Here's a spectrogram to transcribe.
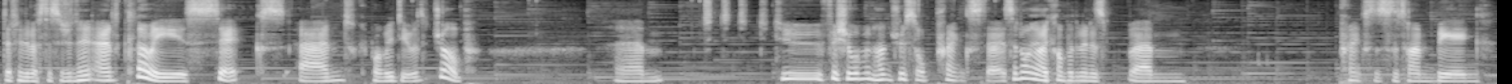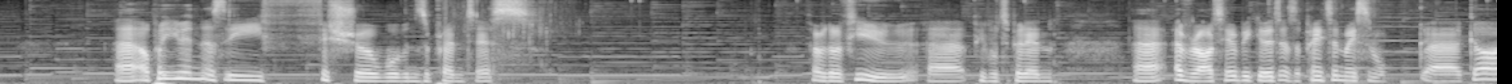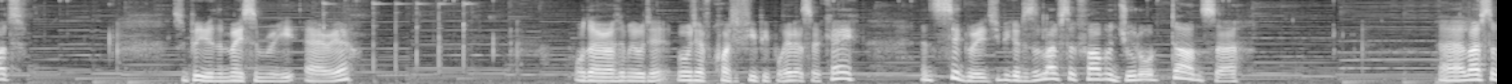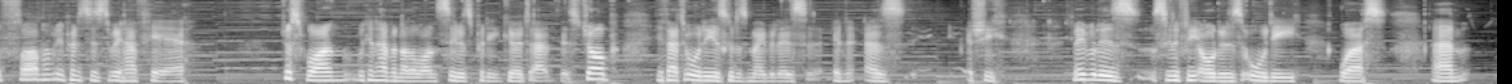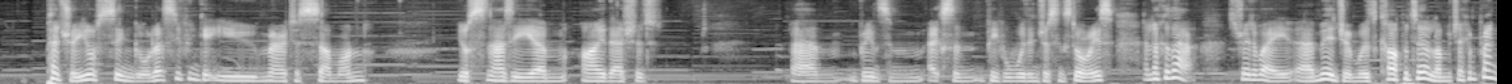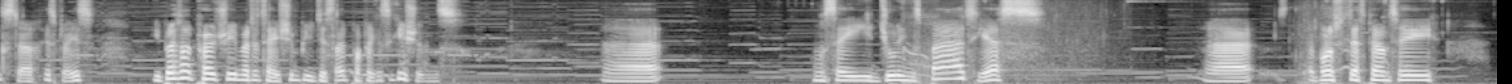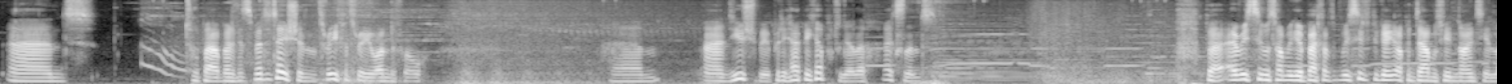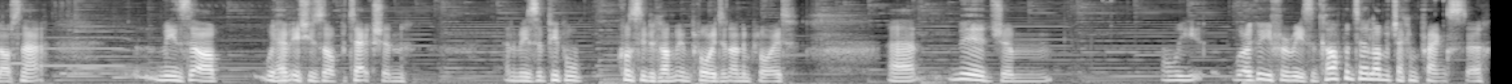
Definitely the best decision here. And Chloe is 6 and could probably do with a job. Um, do Fisherwoman, Huntress, or Prankster? It's annoying I can't put them in as um, pranksters for the time being. Uh, I'll put you in as the Fisherwoman's Apprentice. We've got a few uh, people to put in. Uh, Everard here would be good as a painter, mason, or uh, guard. So put you in the masonry area. Although I think we would we already have quite a few people here, that's okay. And Sigrid, you'd be good as a livestock farmer, jeweler, or dancer. Uh, livestock farm, how many apprentices do we have here? Just one. We can have another one. Sigurd's pretty good at this job. In fact, already as good as Mabel is. In as if she, Mabel is significantly older. and Is already worse. Um, Petra, you're single. Let's see if we can get you married to someone. Your snazzy um, eye there should um, bring in some excellent people with interesting stories. And look at that, straight away, uh, Mirjam with Carpenter, Lumberjack, and Prankster. Yes, please. You both like poetry and meditation, but you dislike public executions. Uh, We'll say dueling's bad, yes. Uh, abolish the death penalty, and talk about benefits of meditation. Three for three, wonderful. Um, and you should be a pretty happy couple together. Excellent. But every single time we go back up, we seem to be going up and down between 90 and loss, and that means that our we have issues of protection, and it means that people constantly become employed and unemployed. Uh, Mirjam, we I got you for a reason. Carpenter, Lumberjack, and Prankster.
